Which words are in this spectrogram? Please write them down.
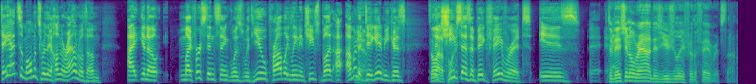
they had some moments where they hung around with him. I you know my first instinct was with you probably leaning Chiefs, but I, I'm going to Yeah. dig in because the Chiefs points. as a big favorite is uh, Divisional round is usually for the favorites though.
